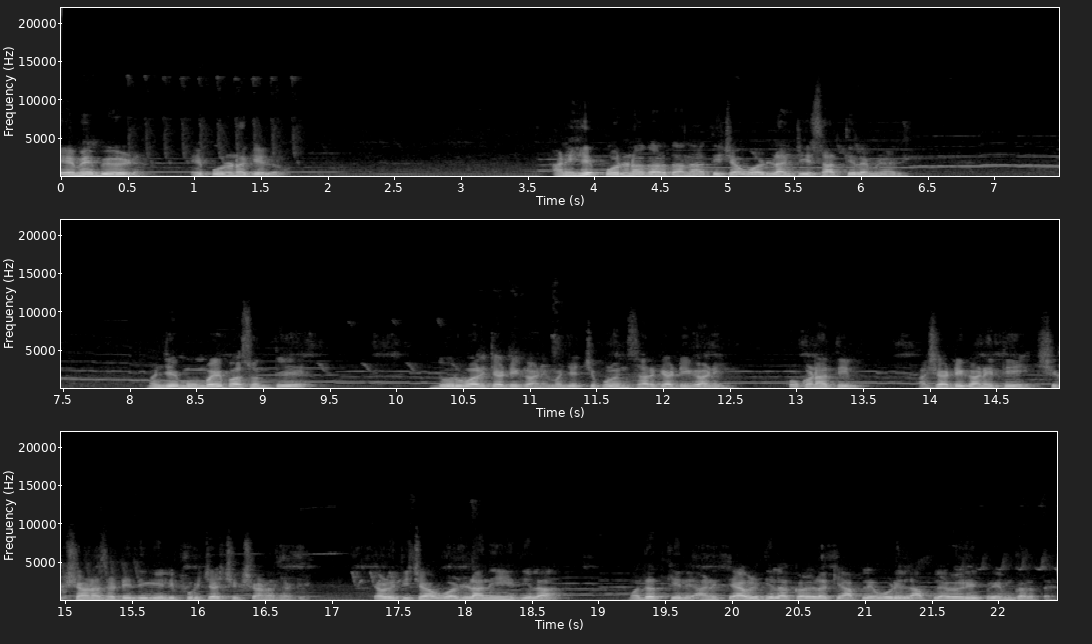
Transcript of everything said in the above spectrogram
एम ए बी एड हे पूर्ण केलं. आणि हे पूर्ण करताना तिच्या वडिलांची साथ तिला मिळाली. म्हणजे मुंबईपासून ती दूरवरच्या ठिकाणी म्हणजे चिपळूणसारख्या ठिकाणी कोकणातील अशा ठिकाणी ती शिक्षणासाठी ती गेली पुढच्या शिक्षणासाठी. त्यावेळी तिच्या वडिलांनीही तिला मदत केली आणि त्यावेळी तिला कळलं की आपले वडील आपल्यावरही प्रेम करत आहेत.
